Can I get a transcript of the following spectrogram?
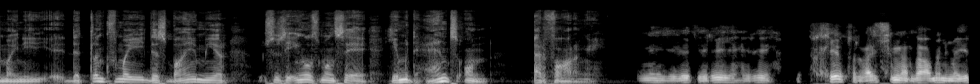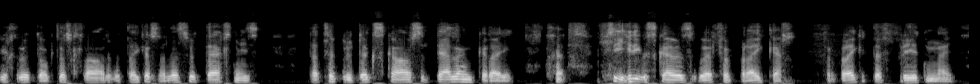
my nie. Dit klink vir my dis baie meer soos die Engelsman sê, jy moet hands-on ervaring hê. Nee, jy weet hierdie hierdie geen verwysing na name nie, maar hierdie groot doktorsgrade, baie keer hulle so tegnies dat se produk skaars se telling kry. hierdie beskou is oor verbruiker, verbruiker tevredenheid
